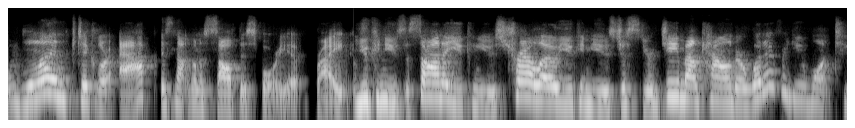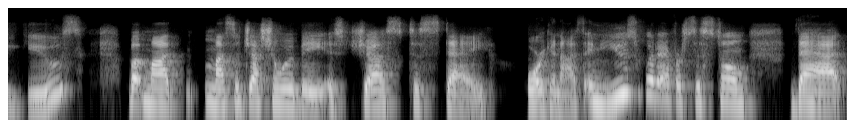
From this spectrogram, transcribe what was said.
one particular app is not going to solve this for you, right? You can use Asana, you can use Trello, you can use just your Gmail calendar, whatever you want to use. But my my suggestion would be is just to stay organized and use whatever system that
